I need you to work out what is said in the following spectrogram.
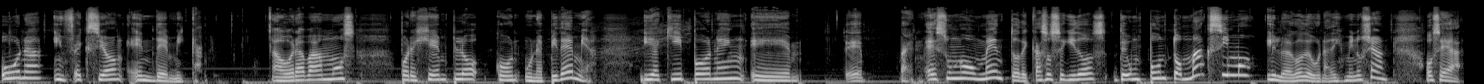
una infección endémica. Ahora vamos, por ejemplo, con una epidemia. Y aquí ponen, eh, eh, es un aumento de casos seguidos de un punto máximo y luego de una disminución. O sea,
